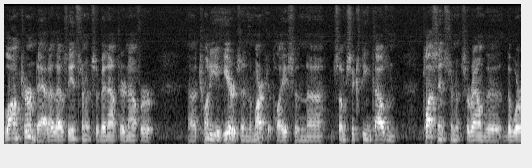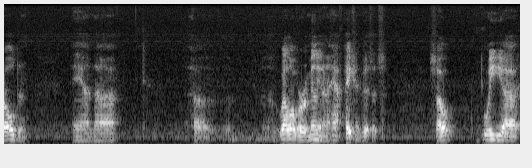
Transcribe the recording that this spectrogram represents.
long-term data. Those the instruments have been out there now for uh, 28 years in the marketplace, and uh, some 16,000 plus instruments around the, the world, and and uh, uh, well over a million and a half patient visits. So we uh,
